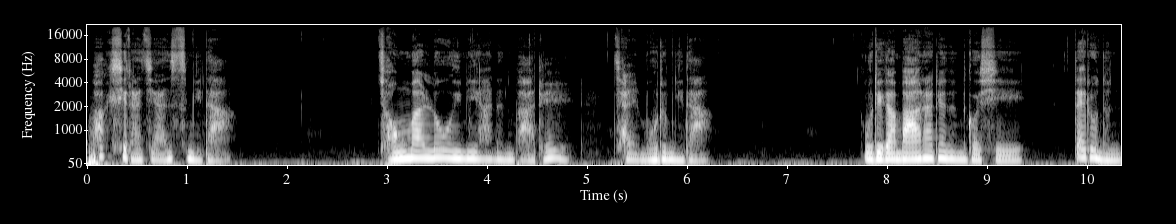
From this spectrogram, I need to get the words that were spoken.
확실하지 않습니다. 정말로 의미하는 바를 잘 모릅니다. 우리가 말하려는 것이 때로는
